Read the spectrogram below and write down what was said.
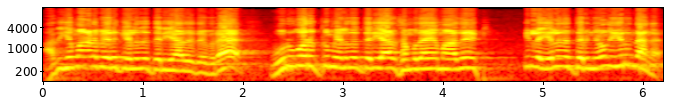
அதிகமான பேருக்கு எழுத தெரியாதே தவிர ஒருவருக்கும் எழுத தெரியாத சமுதாயம் அது? இல்லை எழுத தெரிஞ்சவங்க இருந்தாங்க.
